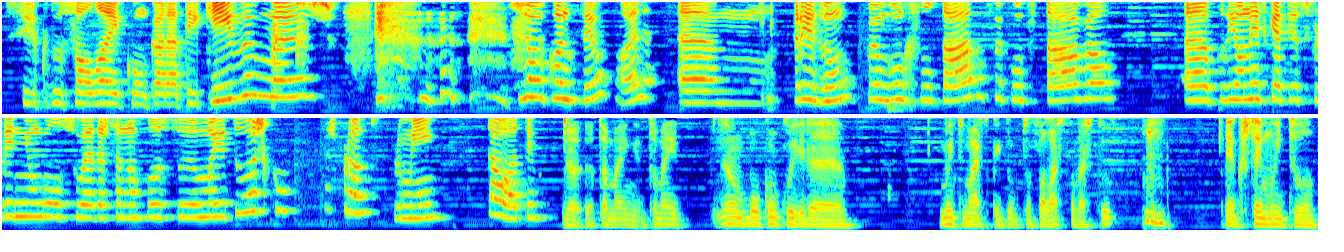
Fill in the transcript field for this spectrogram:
Circo do Soleil com Karate Kid, mas não aconteceu. Olha, Ahm, 3-1 foi um bom resultado, foi confortável. Ah, podiam nem sequer ter sofrido nenhum gol se o Ederson não fosse meio tosco, mas pronto, por mim está ótimo. Eu, eu também, também não vou concluir eh, muito mais do que aquilo que tu falaste, falaste tudo. Eu gostei muito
